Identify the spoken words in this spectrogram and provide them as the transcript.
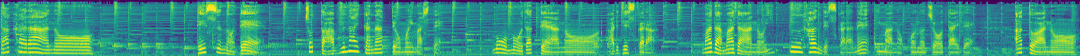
だからあのー、ですのでちょっと危ないかなって思いまして。もうもうだってあのー、あれですから。まだまだあの1分半ですからね。今のこの状態で。あとあのー、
